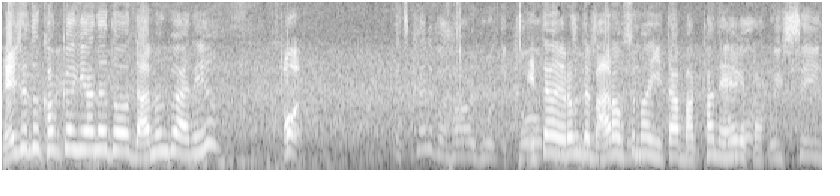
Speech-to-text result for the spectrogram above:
레전드 컵 celebrating. 가기 하나 더 남은 거 아니에요? 어. 이따 여러분들 말? 없으면 이따 막판에 해야겠다 what we've seen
